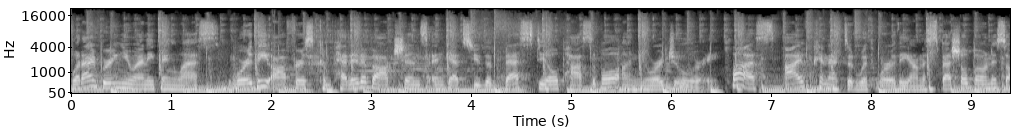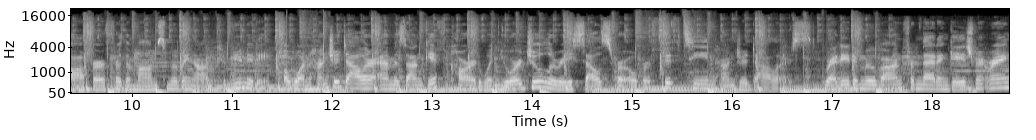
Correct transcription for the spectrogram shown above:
Would I bring you anything less? Worthy offers competitive auctions and gets you the best deal possible on your jewelry. Plus, I've connected with Worthy on a special bonus offer for the Moms Moving On community a $100 Amazon gift card when your jewelry sells for over $1,500. Ready to move on from that engagement ring?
